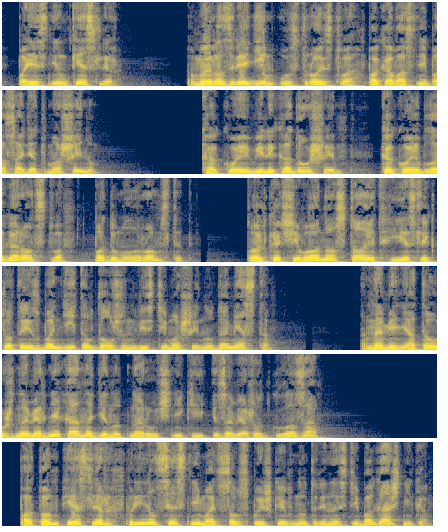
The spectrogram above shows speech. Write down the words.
— пояснил Кеслер. «Мы разрядим устройство, пока вас не посадят в машину». «Какое великодушие, какое благородство», — подумал Ромстед. «Только чего оно стоит, если кто-то из бандитов должен вести машину до места? На меня-то уж наверняка наденут наручники и завяжут глаза». Потом Кеслер принялся снимать со вспышкой внутренности багажника.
